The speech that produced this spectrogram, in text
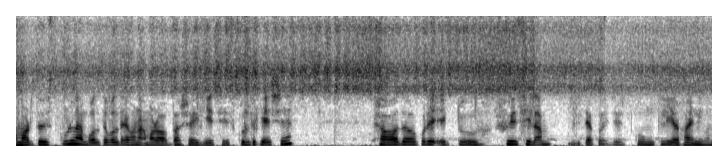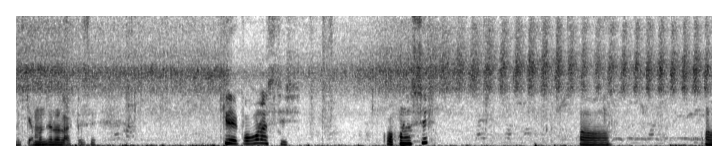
আমার তো স্কুল না, বলতে বলতে এখন আমার অভ্যাস হয়ে গিয়েছে। স্কুল থেকে এসে খাওয়া দাওয়া করে একটু শুয়েছিলাম। দেখো, এই যে ঘুম ক্লিয়ার হয়নি মানে কেমন যেন লাগতেছে। কিরে কখন আসছিস? কখন আসছিস? ও ও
